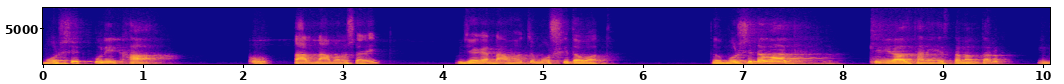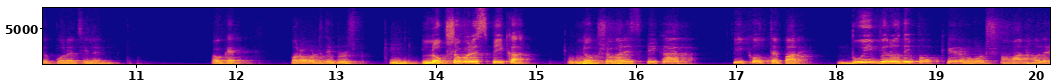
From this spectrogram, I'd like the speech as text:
মুর্শিদ কুলি খা, তার নাম অনুসারে জায়গার নাম হচ্ছে মুর্শিদাবাদ। তো মুর্শিদাবাদ তিনি রাজধানী স্থানান্তর কিন্তু করেছিলেন। ওকে, পরবর্তী প্রশ্ন। লোকসভার স্পিকার লোকসভার স্পিকার কি করতে পারে? দুই বিরোধী পক্ষের ভোট সমান হলে,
